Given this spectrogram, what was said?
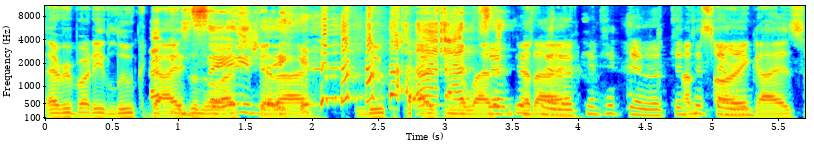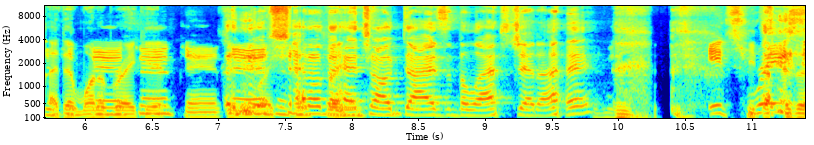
Everybody, Luke dies in the Last anything. Jedi. Luke dies in the Last Jedi. I'm sorry, guys. I didn't want to break it. Didn't like Shadow that the thing. Hedgehog dies in the Last Jedi. It's Rey dies in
